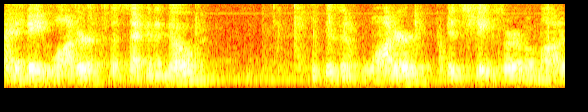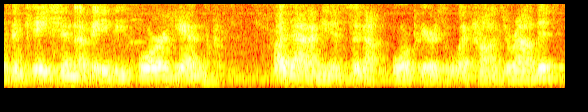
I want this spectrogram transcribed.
I had made water a second ago. Isn't water, its shape sort of a modification of AB four again? By that, I mean it's still got four pairs of electrons around it.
